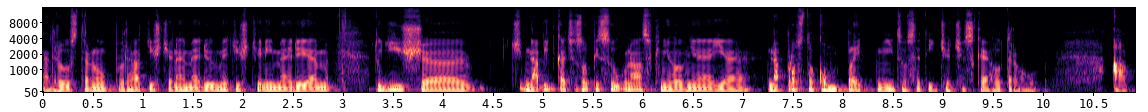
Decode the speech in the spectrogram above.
Na druhou stranu pořád tištěné médium je tištěným médiem, tudíž eh, nabídka časopisů u nás v knihovně je naprosto kompletní, co se týče českého trhu. A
